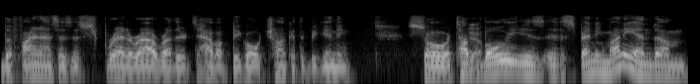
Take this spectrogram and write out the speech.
the finances is spread around rather to have a big old chunk at the beginning. So Top yeah. is is spending money and um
